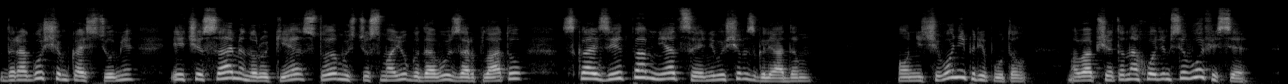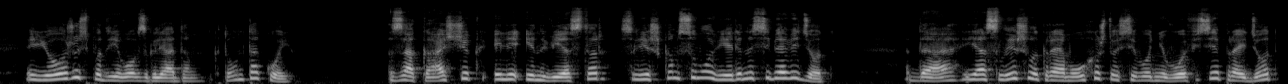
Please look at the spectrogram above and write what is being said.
в дорогущем костюме и часами на руке, стоимостью с мою годовую зарплату, скользит по мне оценивающим взглядом. Он ничего не перепутал. Мы вообще-то находимся в офисе. Ежусь под его взглядом. Кто он такой? Заказчик или инвестор слишком самоуверенно себя ведет. Да, я слышала краем уха, что сегодня в офисе пройдет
